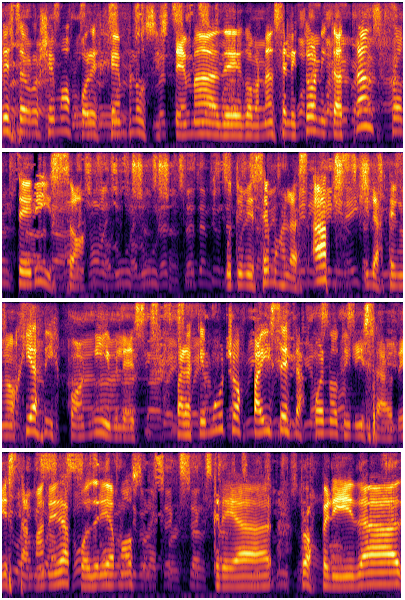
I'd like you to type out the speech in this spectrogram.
Desarrollemos, por ejemplo, un sistema de gobernanza electrónica transfronterizo. Utilicemos las apps y las tecnologías disponibles para que muchos países las puedan utilizar. De esta manera podríamos crear prosperidad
